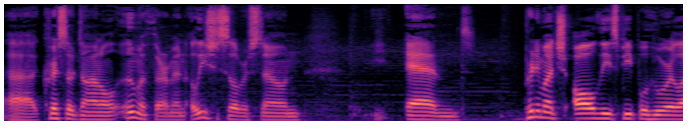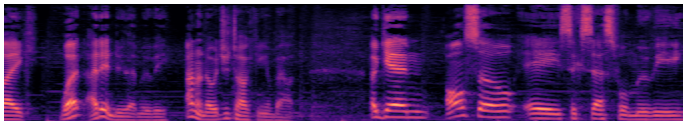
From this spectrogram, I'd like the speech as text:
uh, Chris O'Donnell, Uma Thurman, Alicia Silverstone, and pretty much all these people who are like, What? I didn't do that movie. I don't know what you're talking about. Again, also a successful movie,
